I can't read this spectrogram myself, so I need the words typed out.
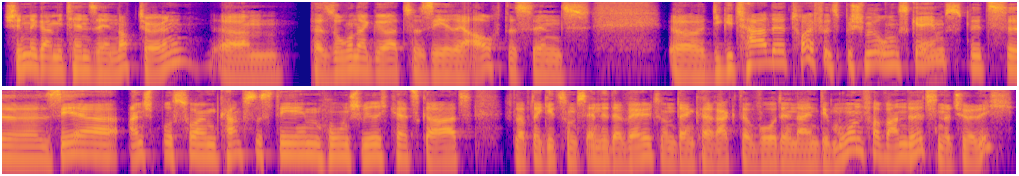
Shin Megami Tensei Nocturne, ähm, Persona gehört zur Serie auch. Das sind äh, digitale Teufelsbeschwörungsgames mit äh, sehr anspruchsvollem Kampfsystem, hohen Schwierigkeitsgrad. Ich glaube, da geht es ums Ende der Welt und dein Charakter wurde in einen Dämon verwandelt, natürlich.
